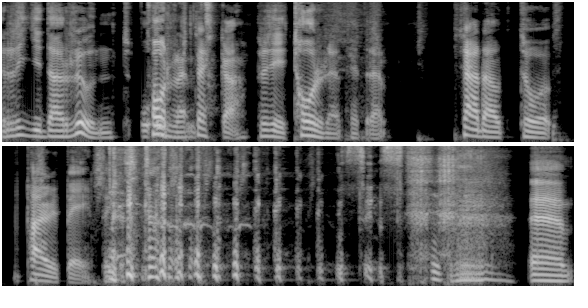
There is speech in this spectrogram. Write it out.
rida runt och Torrent. upptäcka. Precis, Torrent heter den. Shout out to Pirate Bay. tänkte. Precis. Ehm,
